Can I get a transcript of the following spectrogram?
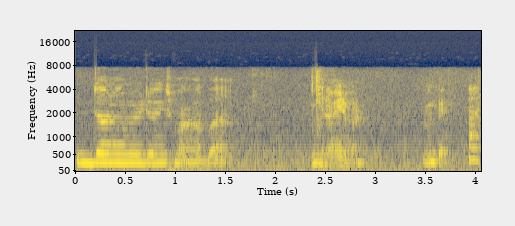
Don't know what we're doing tomorrow, but you know, anyway. Okay, bye.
